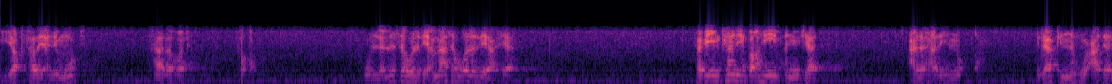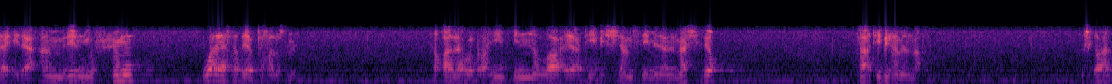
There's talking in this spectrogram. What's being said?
يقتضي أن يموت هذا الرجل فقط. ولا ليس هو الذي أماته ولا الذي أحياه. فبإمكان إبراهيم أن يجاد على هذه النقطة. لكنه عدل إلى أمر يفهمه ولا يستطيع التخلص منه. فقال له إبراهيم إن الله يأتي بالشمس من المشرق فأتي بها من المغرب. وش قال؟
